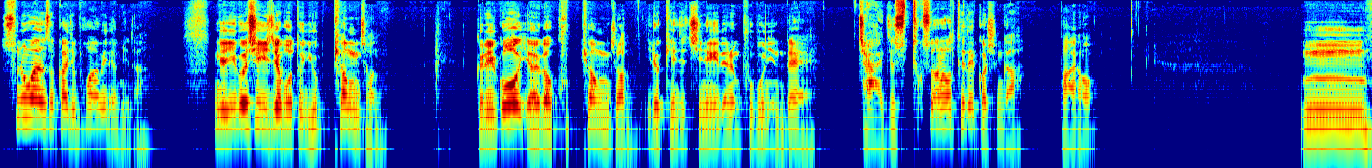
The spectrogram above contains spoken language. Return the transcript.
수능 완성까지 포함이 됩니다. 그러니까 이것이 이제 보통 6평전 그리고 여기가 9평전 이렇게 이제 진행이 되는 부분인데 자 이제 수특수는 어떻게 될 것인가 봐요. 음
